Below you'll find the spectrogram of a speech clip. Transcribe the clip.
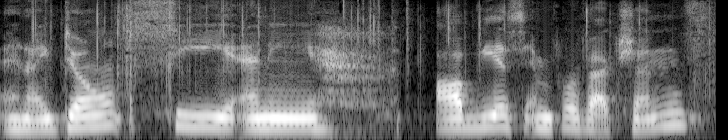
and I don't see any obvious imperfections.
